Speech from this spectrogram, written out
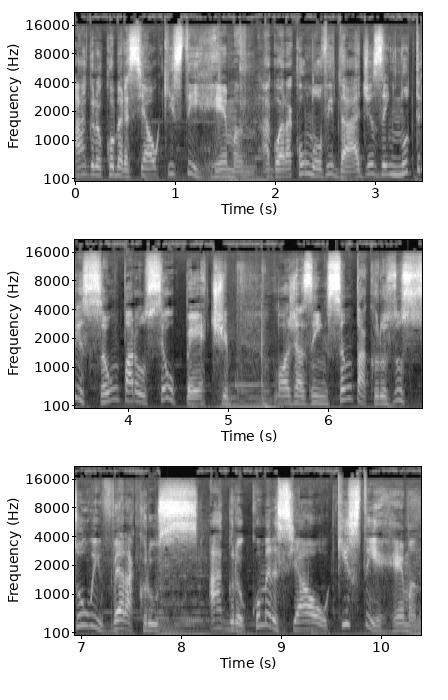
Agrocomercial Kistihemann, agora com novidades em nutrição para o seu pet. Lojas em Santa Cruz do Sul e Veracruz. Agrocomercial Kistihemann.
